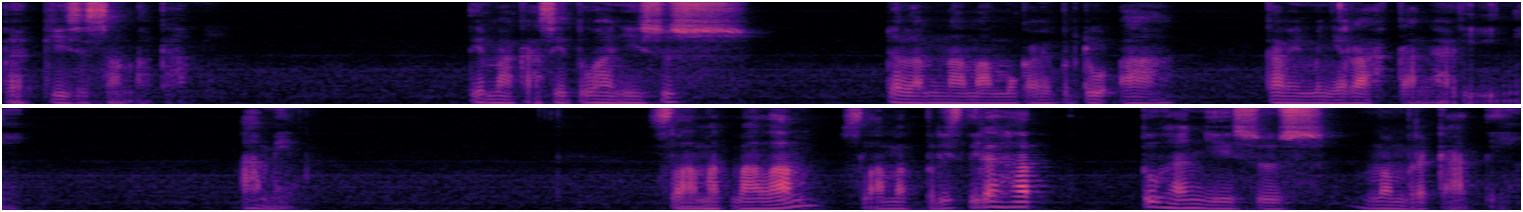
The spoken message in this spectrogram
bagi sesama kami. Terima kasih Tuhan Yesus. Dalam namamu kami berdoa, kami menyerahkan hari ini. Amin. Selamat malam, selamat beristirahat. Tuhan Yesus memberkati.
